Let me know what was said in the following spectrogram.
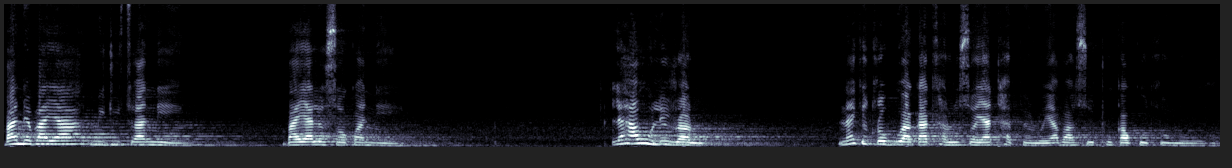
ba ne ba ya medutswaneng ba ya lesokwaneng. Le ha ho le jwalo nna ke tlo bua ka tlhaloso ya thapelo ya basotho ka kotloloho.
